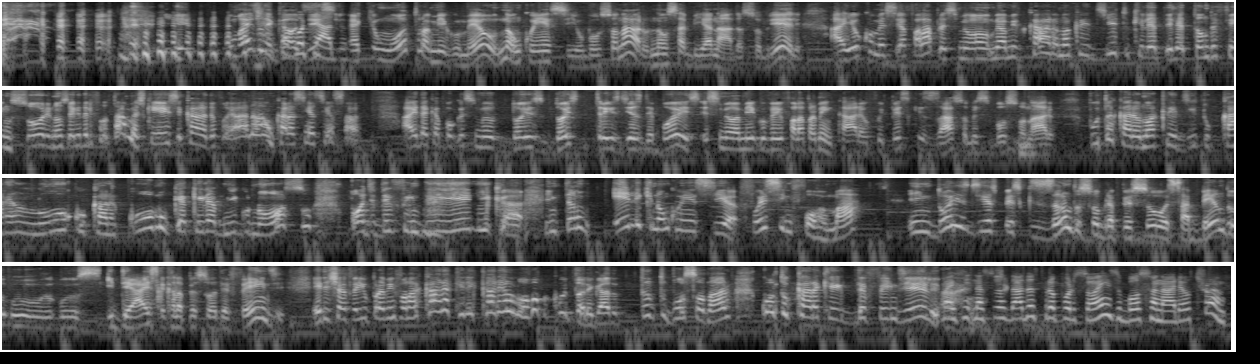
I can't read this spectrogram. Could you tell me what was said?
O mais legal Tá disso é que um outro amigo meu não conhecia o Bolsonaro, não sabia nada sobre ele. Aí eu comecei a falar pra esse meu, meu amigo, cara, eu não acredito que ele é, ele é tão defensor e não sei o que. Ele falou, tá, mas quem é esse cara? Eu falei, ah, não, um cara assim, assim, assado. Aí daqui a pouco, esse meu dois, dois, três dias depois, esse meu amigo veio falar pra mim, cara, eu fui pesquisar sobre esse Bolsonaro. Puta, cara, eu não acredito, o cara é louco, cara. Como que aquele amigo nosso pode defender ele, cara? Então, ele que não conhecia foi se informar. Em dois dias pesquisando sobre a pessoa, sabendo o- os ideais que aquela pessoa defende, ele já veio pra mim falar: Cara, aquele cara é louco, tá ligado? Tanto o Bolsonaro quanto o cara que defende ele. Mas nas suas dadas proporções, o Bolsonaro é o Trump.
